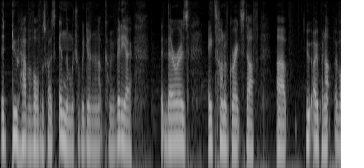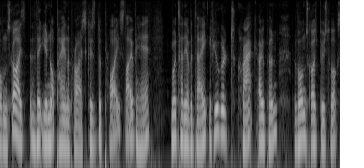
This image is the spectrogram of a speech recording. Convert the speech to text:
that do have Evolving Skies in them, which I'll be doing in an upcoming video. But there is a ton of great stuff uh, to open up Evolving Skies that you're not paying the price, because the price, like over here, I worked out the other day, if you were to crack open Evolving Skies booster box,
